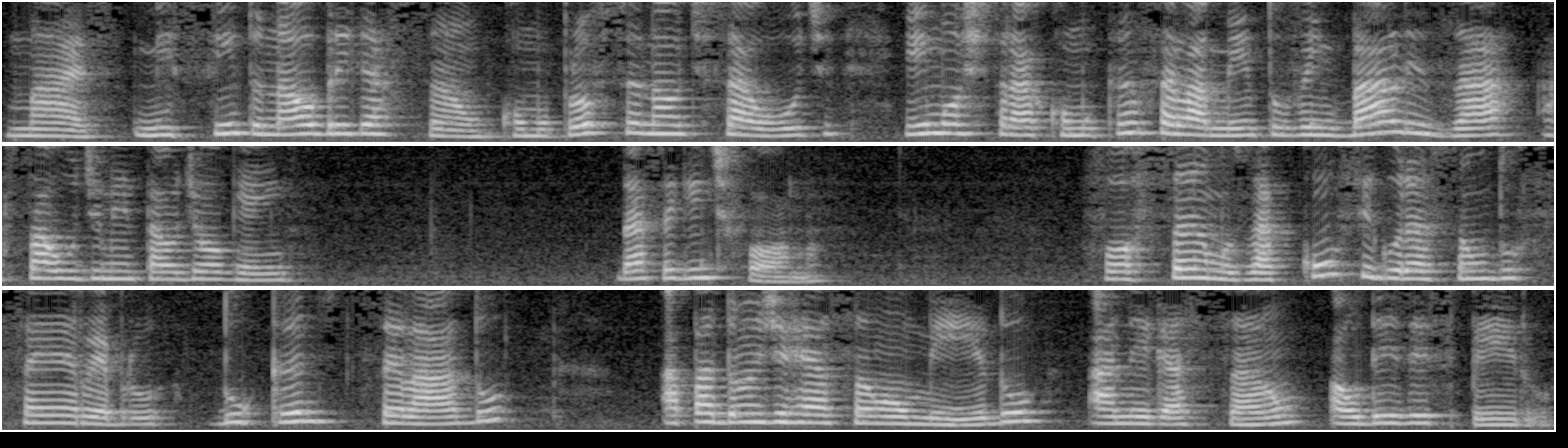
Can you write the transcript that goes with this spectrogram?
Mas me sinto na obrigação, como profissional de saúde, em mostrar como o cancelamento vem balizar a saúde mental de alguém. Da seguinte forma: forçamos a configuração do cérebro do cancelado a padrões de reação ao medo, à negação, ao desespero.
